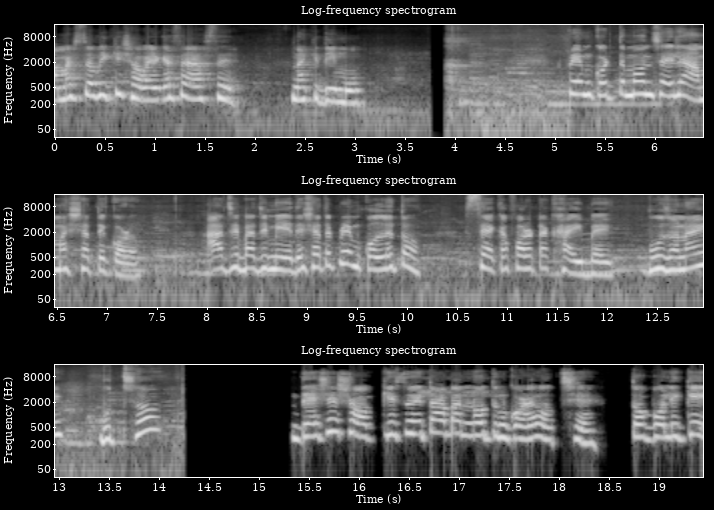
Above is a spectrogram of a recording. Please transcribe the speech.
আমার ছবি কি সবার কাছে আছে? নাকি দিমু? প্রেম করতে মন চাইলে আমার সাথে করো। আজে বাজে মেয়েদের সাথে প্রেম করলে তো সেকা পরোটা খাইবে। বুঝো নাই? বুঝছ? দেশে সব কিছুই তো আবার নতুন করে হচ্ছে। তো বলি কি,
